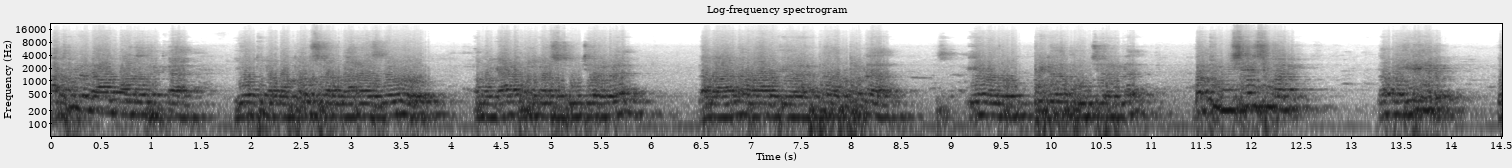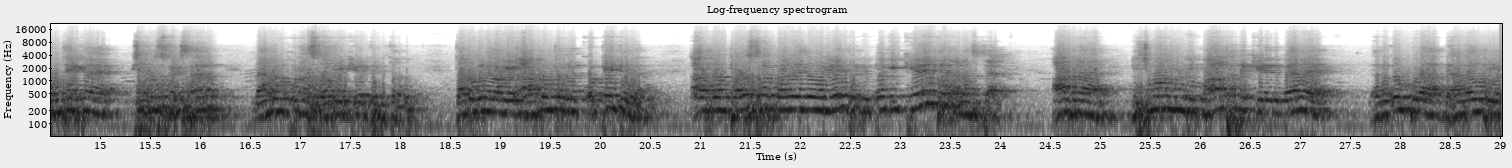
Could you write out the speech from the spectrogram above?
ಅದನ್ನು ನಾವು ಮಾಡೋದಕ್ಕೆ ಇವತ್ತು ನಮ್ಮ ಪರಶುರಾಮ್ ಮಹಾರಾಜರು ನಮ್ಮ ಜ್ಞಾನ ಪ್ರಕಾಶ್ ಪೂಜ್ಯರುಗಳು ನಮ್ಮ ಅನ್ನಭಾರತೀಯ ಅರ್ಥದ ಪಟ್ಟ ಏನು ಪೀಠದ ಪೂಜ್ಯರುಗಳ ಮತ್ತು ವಿಶೇಷವಾಗಿ ನಮ್ಮ ಹಿರಿಯರು ಬಹುತೇಕ ಕ್ಷಮಿಸ್ಬೇಕು ಸರ್. ನಾನು ಕೂಡ ಸ್ವಾಮಿ ಕೇಳ್ತಿರ್ತಾರೆ ತಮಗೆ ನಾವು ಆಮಂತ್ರಣ ಕೊಟ್ಟಿದ್ದಿಲ್ಲ ಆದ್ರೆ ಪರಸ್ಪರ ಮಾಡಿದ್ರು ಹೇಳಿದ್ರು ಬಗ್ಗೆ ಕೇಳಿದ್ದೆ ನಾನು ಆದ್ರೆ ನಿಜವಾಗ್ಲೂ ನಿಮ್ಮ ಕೇಳಿದ ಮೇಲೆ ನನಗೂ ಕೂಡ ಜ್ಞಾನೋದಯ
